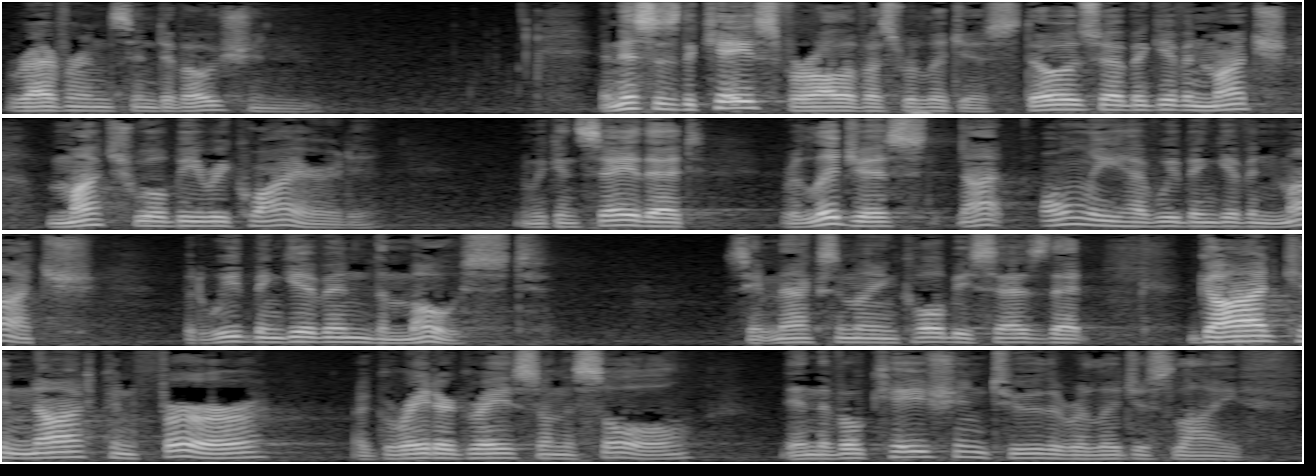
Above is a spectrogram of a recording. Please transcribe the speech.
reverence, and devotion. And this is the case for all of us religious. Those who have been given much, much will be required. And we can say that religious, not only have we been given much, but we've been given the most. St. Maximilian Kolbe says that God cannot confer a greater grace on the soul than the vocation to the religious life.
